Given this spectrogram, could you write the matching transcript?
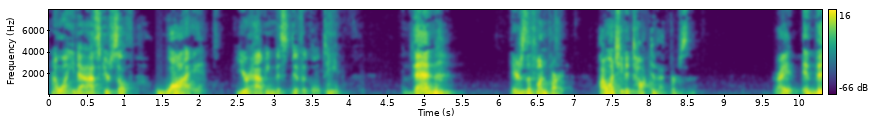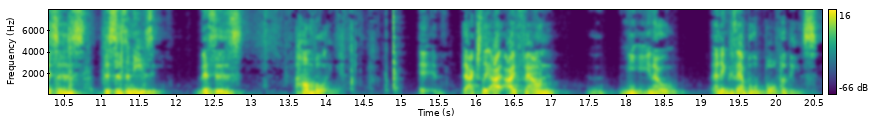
I want you to ask yourself why you're having this difficulty. Then, here's the fun part. I want you to talk to that person. Right? And this is, this isn't easy. This is humbling. It, actually, I, I found, you know, an example of both of these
